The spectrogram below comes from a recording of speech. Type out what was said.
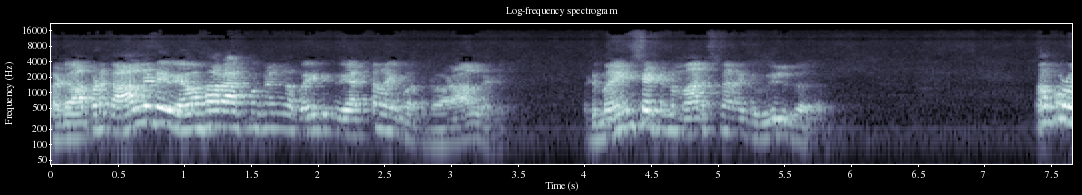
వాడు అప్పటికి ఆల్రెడీ వ్యవహారాత్మకంగా బయటకు వ్యక్తం అయిపోతాడు వాడు ఆల్రెడీ. వాడు మైండ్ సెట్ను మార్చడానికి వీలు కదా. అప్పుడు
